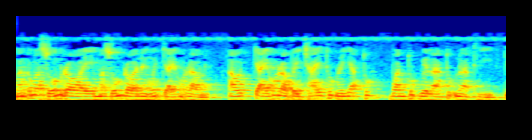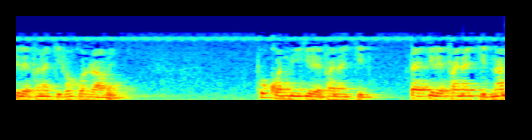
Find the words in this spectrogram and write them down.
มันก็มาสวมรอยมาสวมรอยในหัวใจของเราเนี่ยเอาใจของเราไปใช้ทุกระยะทุกวันทุกเวลาทุกนาที กิเลสภายในจิตของคนเราเนี่ยทุกคนมีกิเลสภายในจิต แต่กิเลสภายในจิตนั้น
